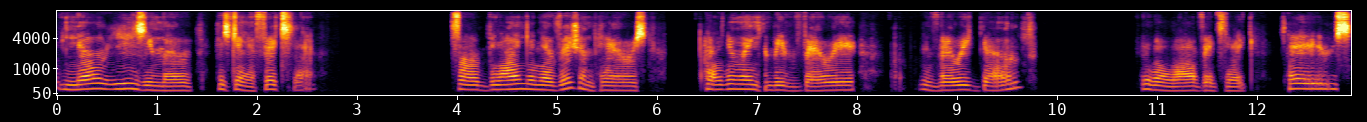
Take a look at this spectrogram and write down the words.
no easy mode is gonna fix that. For blind and low vision players, Elden can be very, very dark. In a lot of it's like caves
